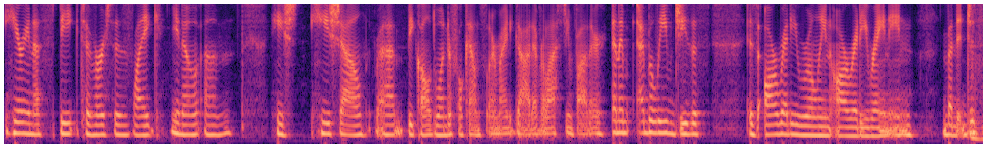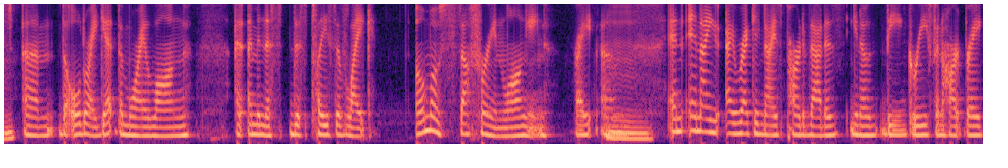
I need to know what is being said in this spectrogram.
hearing us speak to verses like, you know, um, he sh- he shall uh, be called Wonderful Counselor, Mighty God, Everlasting Father, and I, I believe Jesus is already ruling, already reigning. But it just um, the older I get, the more I long. I, I'm in this this place of like almost suffering, longing, right? Um, And and I I recognize part of that is you know the grief and heartbreak,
